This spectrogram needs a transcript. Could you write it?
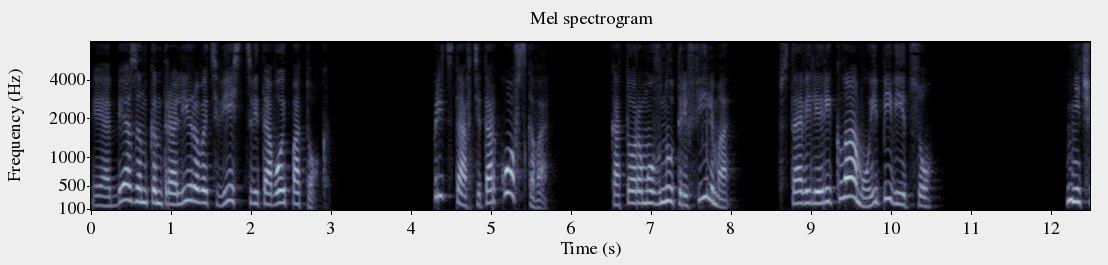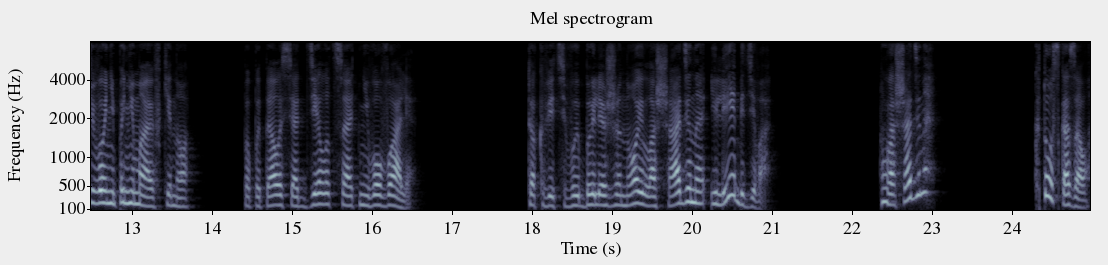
и обязан контролировать весь цветовой поток. Представьте Тарковского, которому внутрь фильма вставили рекламу и певицу. «Ничего не понимаю в кино», — попыталась отделаться от него Валя. «Так ведь вы были женой Лошадина и Лебедева». «Лошадина? Кто сказал?»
